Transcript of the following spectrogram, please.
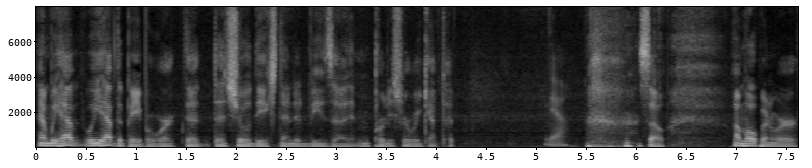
and we have we have the paperwork that that showed the extended visa I'm pretty sure we kept it Yeah. so I'm hoping we're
